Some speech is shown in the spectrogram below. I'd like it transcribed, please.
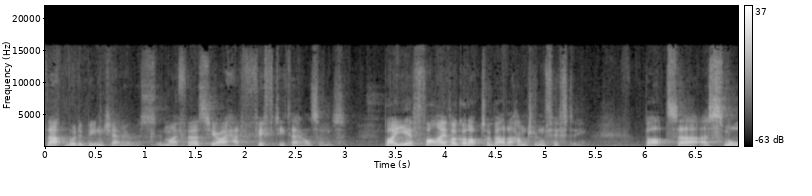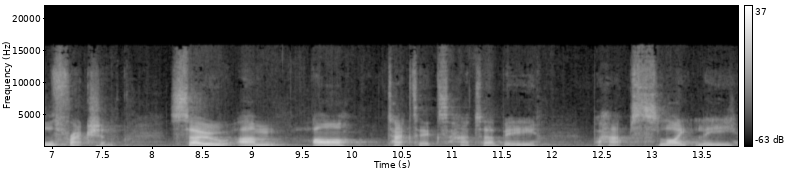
That would have been generous. In my first year, I had 50,000. By year five, I got up to about 150, but uh, a small fraction so um, our tactics had to be perhaps slightly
